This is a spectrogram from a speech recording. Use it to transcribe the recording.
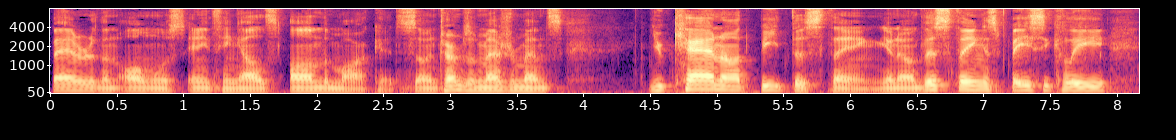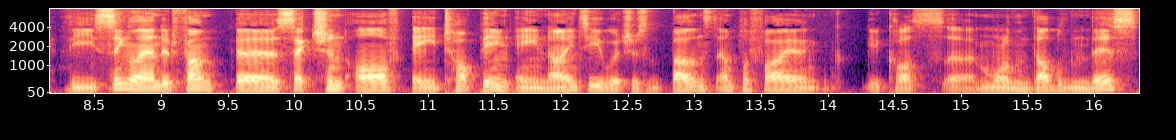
better than almost anything else on the market. So in terms of measurements, you cannot beat this thing. You know, this thing is basically the single-ended uh, section of a topping A90, which is a balanced amplifier, and it costs uh, more than double than this.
